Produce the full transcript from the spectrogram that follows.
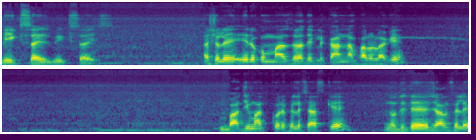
বিগ সাইজ বিগ সাইজ আসলে এরকম মাছ ধরা দেখলে কার না ভালো লাগে। বাজি বাজিমাত করে ফেলেছে আজকে। নদীতে জাল ফেলে।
